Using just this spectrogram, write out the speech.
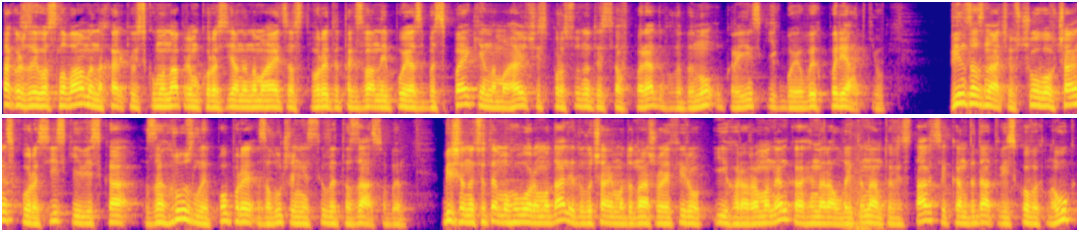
Також, за його словами, на харківському напрямку росіяни намагаються створити так званий пояс безпеки, намагаючись просунутися вперед в глибину українських бойових порядків. Він зазначив, що у Вовчанську російські війська загрузли попри залучені сили та засоби. Більше на цю тему говоримо далі. Долучаємо до нашого ефіру Ігора Романенка, генерал-лейтенант у відставці, кандидат військових наук,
